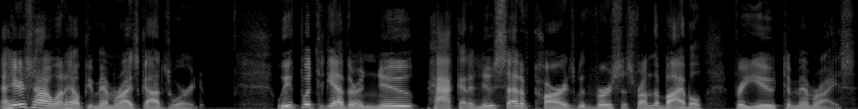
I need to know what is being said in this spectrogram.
Now, here's how I want to help you memorize God's Word. We've put together a new packet, a new set of cards with verses from the Bible for you to memorize.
